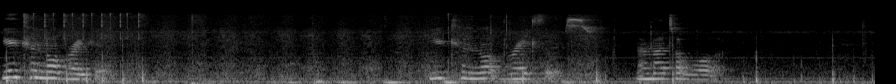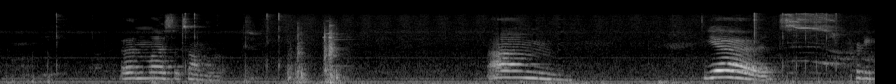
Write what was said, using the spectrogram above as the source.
You cannot break it. You cannot break this, no matter what. Unless it's unlocked. Um, yeah, it's pretty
